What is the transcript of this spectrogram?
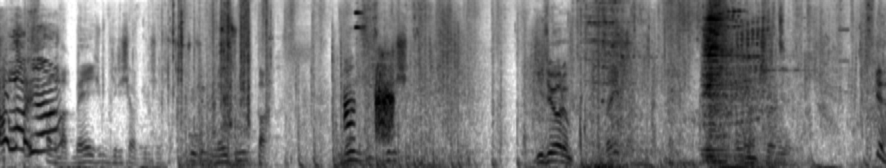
Allah ya. Hadi bak B'ye şimdi girişe bak girişe. Çocuğun mevzunu bak. Mevzu girişi. Gidiyorum. Burada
